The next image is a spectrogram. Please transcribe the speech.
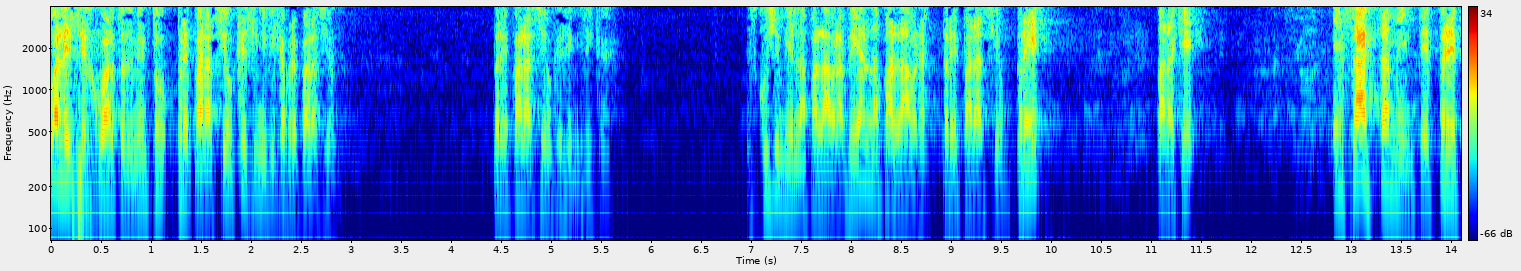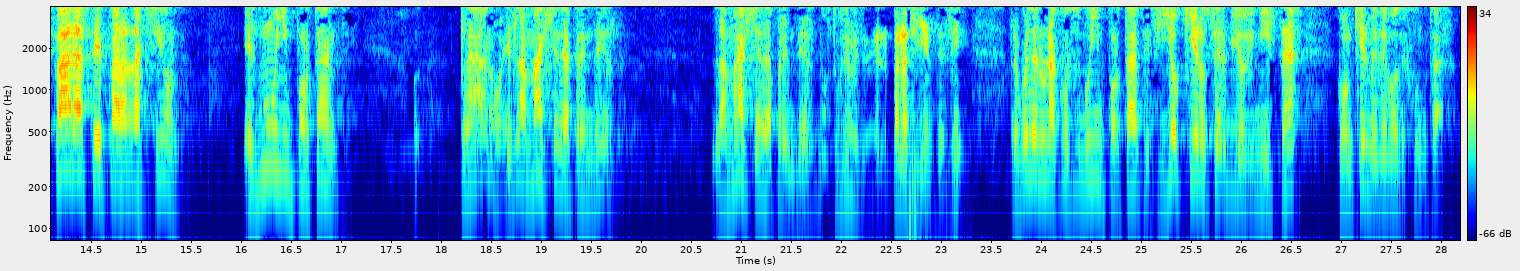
¿Cuál es el cuarto elemento? Preparación. ¿Qué significa preparación? Preparación, ¿qué significa? Escuchen bien la palabra, vean la palabra, preparación. Pre, ¿para qué? Exactamente, prepárate para la acción. Es muy importante. Claro, es la magia de aprender. La magia de aprender. No, tu libro es para la siguiente, ¿sí? Recuerden una cosa es muy importante. Si yo quiero ser violinista, ¿con quién me debo de juntar?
